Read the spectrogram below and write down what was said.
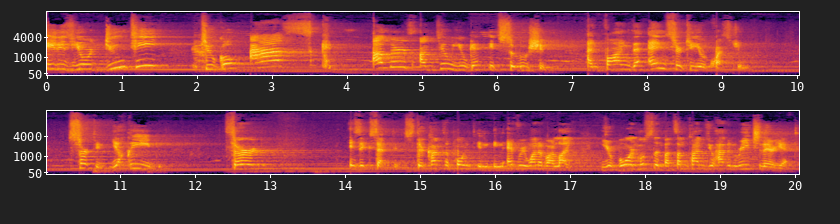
it is your duty to go ask others until you get its solution and find the answer to your question. Certain, yaqeen, Third is acceptance. There comes a point in, in every one of our life. You're born Muslim, but sometimes you haven't reached there yet.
